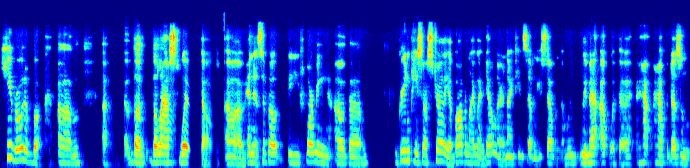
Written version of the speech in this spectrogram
he wrote a book, um, uh, the the Last Whale, uh, and it's about the forming of um, Greenpeace Australia. Bob and I went down there in 1977, and we, we met up with a half, half a dozen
